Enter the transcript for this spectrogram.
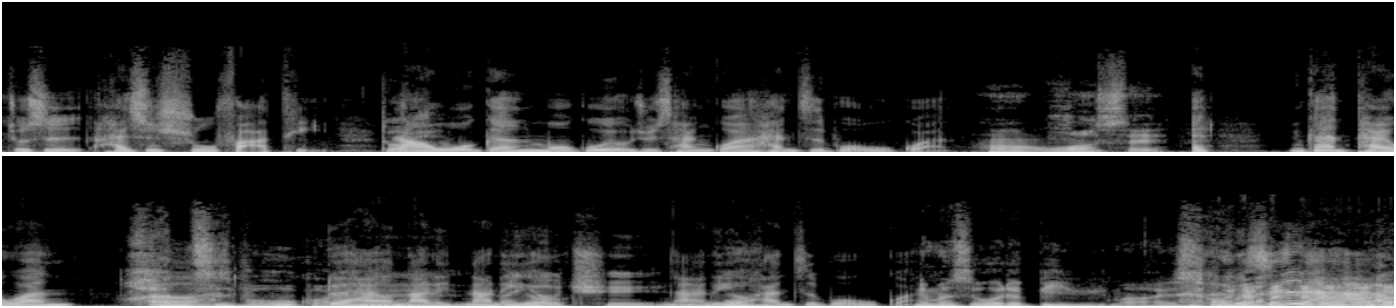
就是还是书法体。然后我跟蘑菇有去参观汉字博物馆。哦，哇塞！哎，你看台湾。汉字博物馆对，还有哪里哪里有去？哪里有汉字博物馆？你们是为了避雨吗？还是不是啦？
